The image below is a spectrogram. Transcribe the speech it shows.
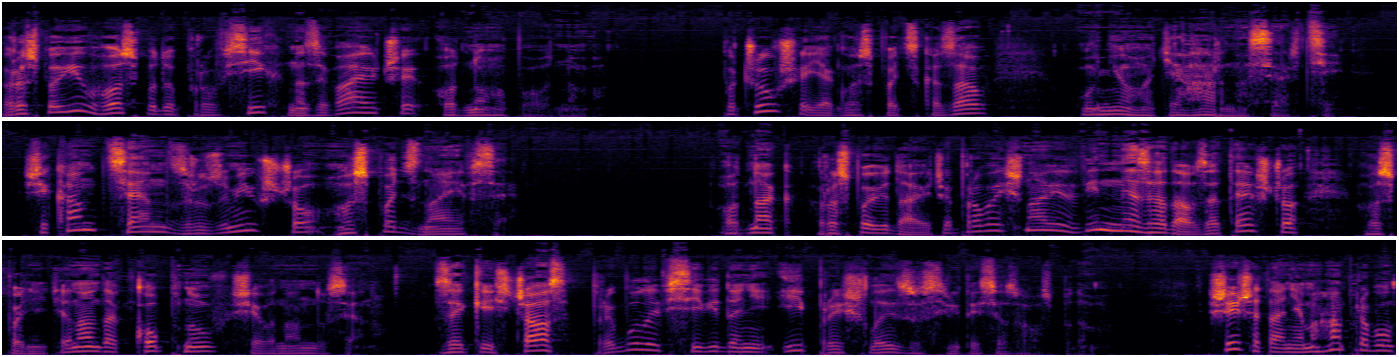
розповів Господу про всіх, називаючи одного по одному. Почувши, як Господь сказав, у нього тягар на серці, Шікант Цен зрозумів, що Господь знає все. Однак, розповідаючи про вайшнавів, він не згадав за те, що Господь Тянанда копнув Шивананду Сену. За якийсь час прибули всі віддані і прийшли зустрітися з Господом. Ши Магапрабу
